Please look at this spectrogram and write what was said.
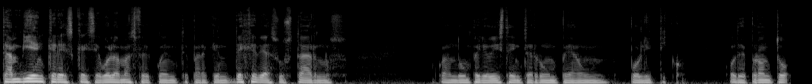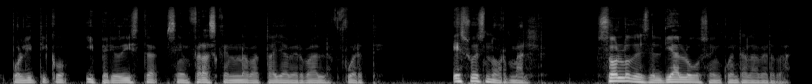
también crezca y se vuelva más frecuente para que deje de asustarnos cuando un periodista interrumpe a un político o de pronto político y periodista se enfrascan en una batalla verbal fuerte. Eso es normal. Solo desde el diálogo se encuentra la verdad.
